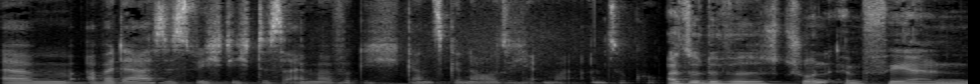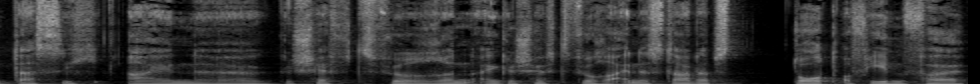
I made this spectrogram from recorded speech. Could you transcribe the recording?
Ähm, aber da ist es wichtig, das einmal wirklich ganz genau sich einmal anzugucken. Also du würdest schon empfehlen, dass sich eine Geschäftsführerin, ein Geschäftsführer eines Startups dort auf jeden Fall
